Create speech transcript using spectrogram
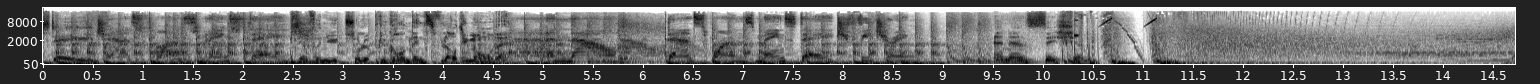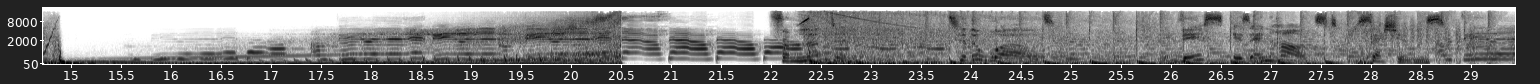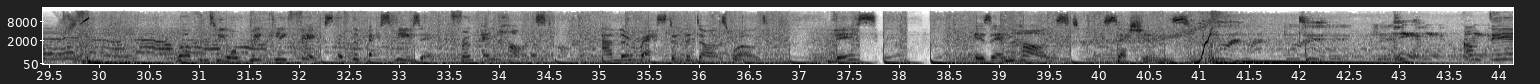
stage. Dance One's main stage. Bienvenue sur le plus grand dance floor du monde. And now, Dance One's main stage featuring Enhance Session. From London to the world, this is Enhanced Sessions. Welcome to your weekly fix of the best music from Enhanced and the rest of the dance world. This is Enhanced Sessions. Three, two, one.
